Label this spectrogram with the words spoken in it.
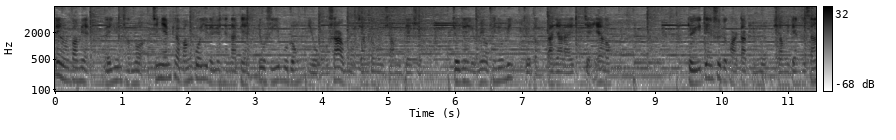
内容方面，雷军承诺，今年票房过亿的院线大片六十一部中有五十二部将登陆小米电视，究竟有没有吹牛逼，就等大家来检验喽。对于电视这块大屏幕，小米电视三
